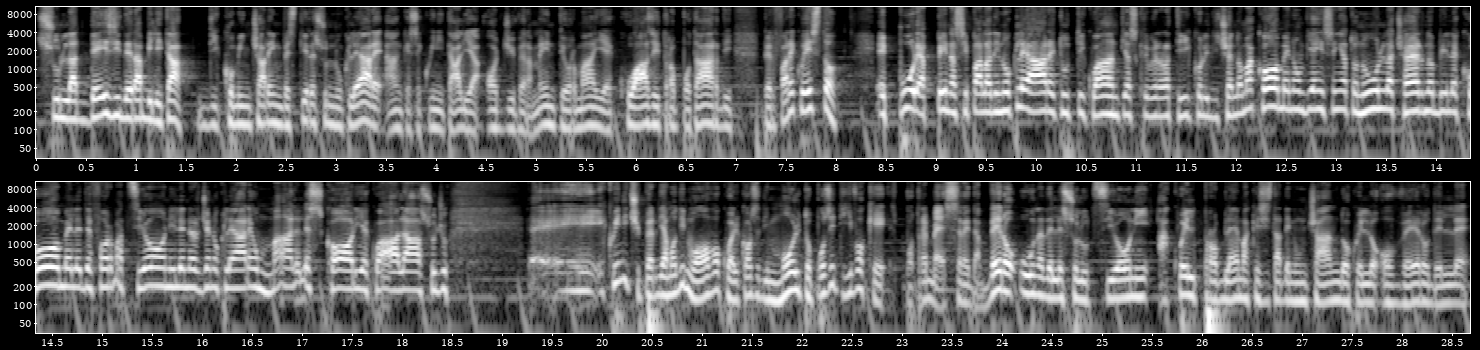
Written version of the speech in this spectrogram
sulla desiderabilità di cominciare a investire sul nucleare, anche se qui in Italia oggi veramente ormai è quasi troppo tardi per fare questo. Eppure appena si parla di nucleare tutti quanti a scrivere articoli dicendo ma come non vi ha insegnato nulla Chernobyl, come le deformazioni, l'energia nucleare è un male, le scorie qua, là, su, giù. E quindi ci perdiamo di nuovo qualcosa di molto positivo che potrebbe essere davvero una delle soluzioni a quel problema che si sta denunciando, quello ovvero delle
